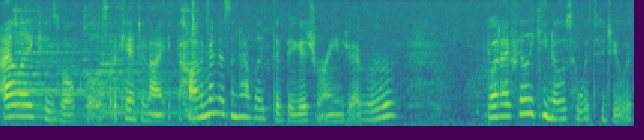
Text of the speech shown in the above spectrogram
I like his vocals. I can't deny. Hanbin doesn't have like the biggest range ever, but I feel like he knows what to do with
